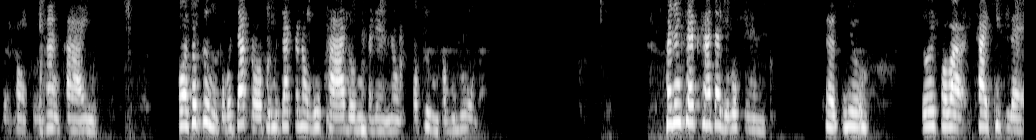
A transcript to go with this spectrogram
เปิดห้องเปิดห้างขายนี่พอสักกึ่มกับบุจักรอเพิ่นบุจักกับน้องบุพาดมประเด็นน้องสักกึ่มกับบุฮู้เพิ่นยังเซตค่าเจ้าอยู่บ่คุณเสร็จอยู่ โดยเพราะว่าถ่ายคลิปแหละ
